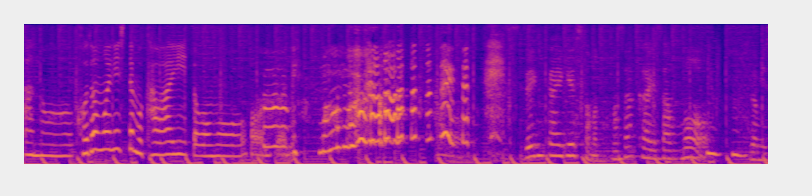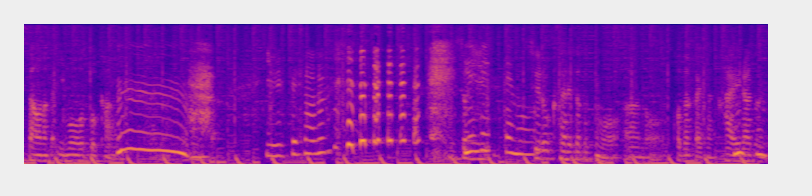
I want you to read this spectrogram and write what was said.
あのー子供にしても可愛いと思う。本当に。ママ 前回ゲストの小坂井さんも、うんうん。ひどみさんはなんか妹感、ゆいぺさん。一緒に言っても。収録された時もあの小坂井さん帰らずに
